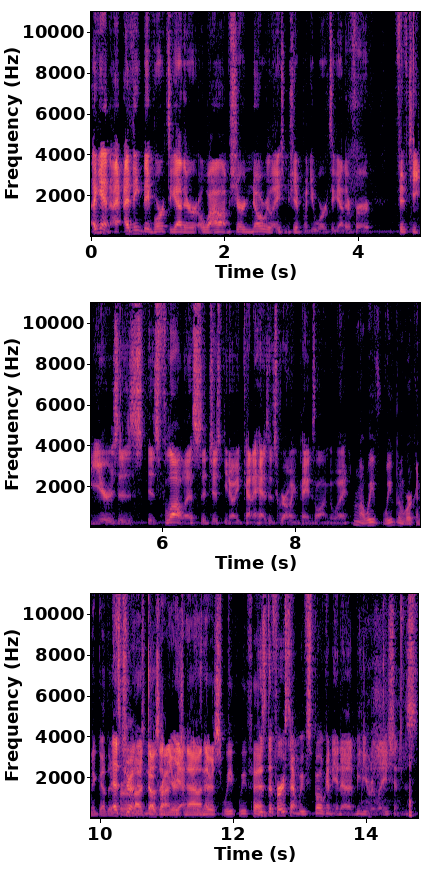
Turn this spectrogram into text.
again, I, I think they've worked together a while. I'm sure no relationship when you work together for 15 years is is flawless. It just you know it kind of has its growing pains along the way. Well, we've we've been working together That's for true, about a dozen problem, years yeah, now, and there's there's we've we've had. This is the first time we've spoken in a media relations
